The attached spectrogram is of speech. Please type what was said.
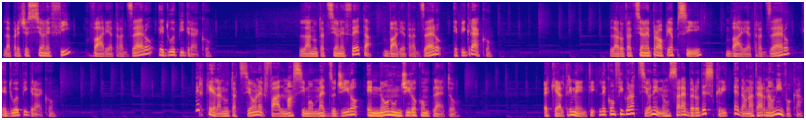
La precessione φ varia tra 0 e 2π greco. La notazione θ varia tra 0 e π greco. La rotazione propria ψ varia tra 0 e 2π greco. Perché la notazione fa al massimo mezzo giro e non un giro completo? perché altrimenti le configurazioni non sarebbero descritte da una terna univoca.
